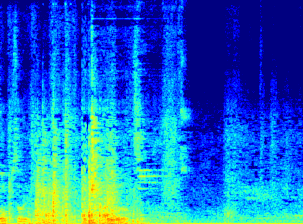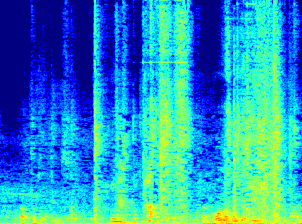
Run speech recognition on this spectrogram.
ও সরি ভারী মনে হচ্ছে। বললাম ওইটা কি? ভারী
